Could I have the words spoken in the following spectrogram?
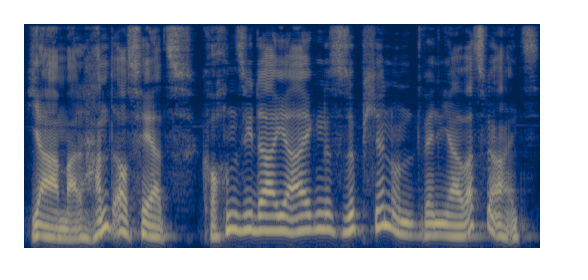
Ja, mal Hand aufs Herz, kochen Sie da Ihr eigenes Süppchen und wenn ja, was für eins?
